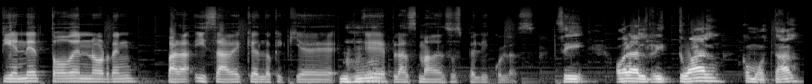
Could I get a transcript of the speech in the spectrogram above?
tiene todo en orden para, y sabe qué es lo que quiere eh, plasmado en sus películas. Sí, ahora el ritual como tal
